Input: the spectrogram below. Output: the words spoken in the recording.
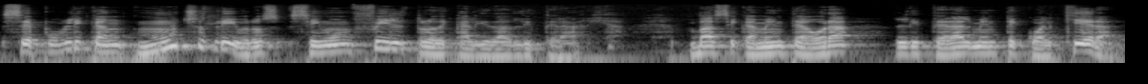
se publican muchos libros sin un filtro de calidad literaria. Básicamente ahora literalmente cualquiera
